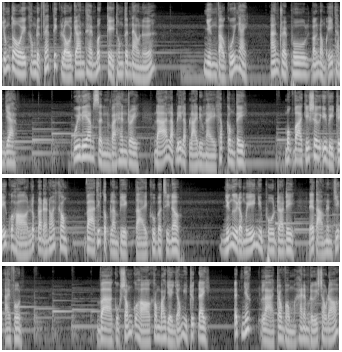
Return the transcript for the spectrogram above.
chúng tôi không được phép tiết lộ cho anh thêm bất kỳ thông tin nào nữa. Nhưng vào cuối ngày, Andre Poole vẫn đồng ý tham gia. Williamson và Henry đã lặp đi lặp lại điều này khắp công ty. Một vài kỹ sư yêu vị trí của họ lúc đó đã nói không và tiếp tục làm việc tại Cupertino. Những người đồng ý như Paul ra đi để tạo nên chiếc iPhone. Và cuộc sống của họ không bao giờ giống như trước đây, ít nhất là trong vòng 2 năm rưỡi sau đó.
